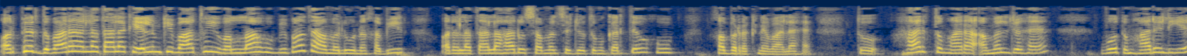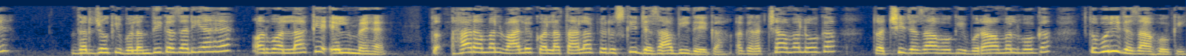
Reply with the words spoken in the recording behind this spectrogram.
اور پھر دوبارہ اللہ تعالیٰ کے علم کی بات ہوئی و اللہ عمل خبیر۔ اور اللہ تعالیٰ ہر اس عمل سے جو تم کرتے ہو خوب خبر رکھنے والا ہے۔ تو ہر تمہارا عمل جو ہے، وہ تمہارے لیے درجوں کی بلندی کا ذریعہ ہے اور وہ اللہ کے علم میں ہے۔ تو ہر عمل والے کو اللہ تعالیٰ پھر اس کی جزا بھی دے گا۔ اگر اچھا عمل ہوگا، تو اچھی جزا ہوگی، برا عمل ہوگا، تو بری جزا ہوگی۔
